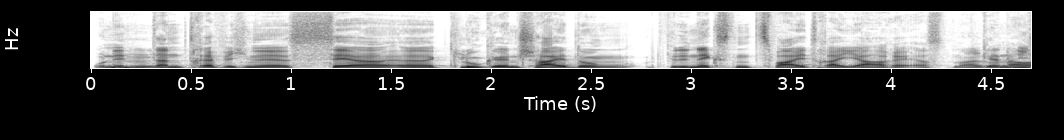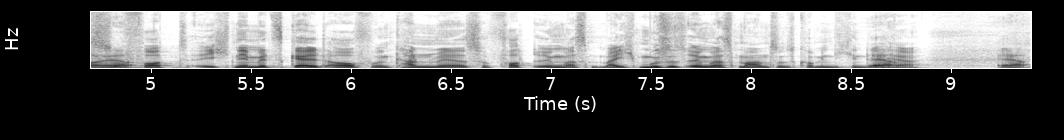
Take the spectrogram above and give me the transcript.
und mhm. dann treffe ich eine sehr äh, kluge Entscheidung für die nächsten zwei, drei Jahre erstmal. Genau, und nicht ja. sofort, ich nehme jetzt Geld auf und kann mir sofort irgendwas, ich muss jetzt irgendwas machen, sonst komme ich nicht hinterher. Ja. ja.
